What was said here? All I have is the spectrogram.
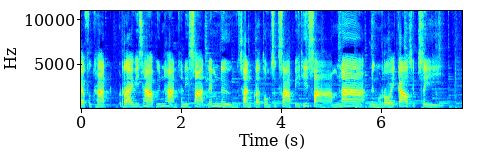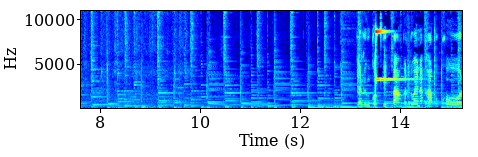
แบบฝึกหัดรายวิชาพื้นฐานคณิตศาสตร์เล่มหนึ่งชั้นประถมศึกษาปีที่ 3 หน้า 194อย่าลืมกดติดตามกันด้วยนะคะทุกคน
